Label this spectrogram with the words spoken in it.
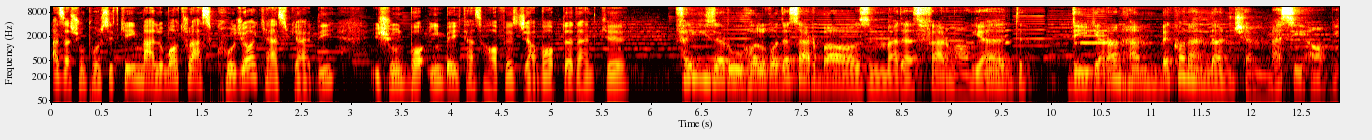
ازشون پرسید که این معلومات رو از کجا کسب کردی ایشون با این بیت از حافظ جواب دادند که فیض روح القدس باز مدد فرماید دیگران هم بکنند چه مسیحا می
